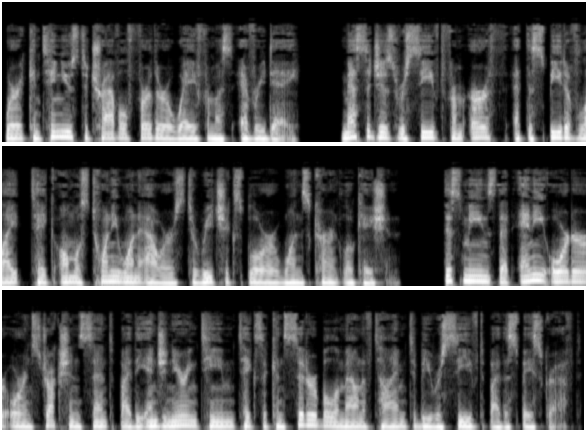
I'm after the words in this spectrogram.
where it continues to travel further away from us every day. Messages received from Earth at the speed of light take almost 21 hours to reach Explorer 1's current location. This means that any order or instruction sent by the engineering team takes a considerable amount of time to be received by the spacecraft.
